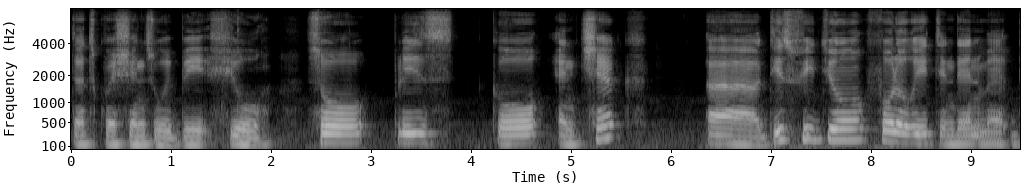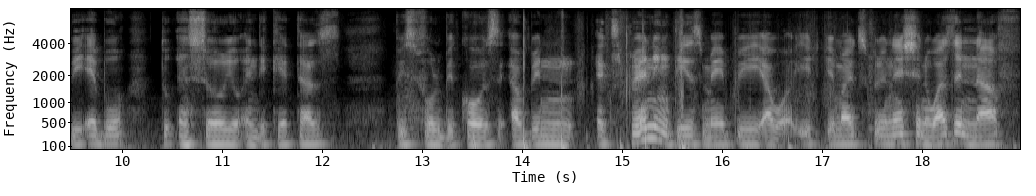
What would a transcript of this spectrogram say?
that questions will be few. So please go and check uh, this video follow it and then be able to ensure your indicators peaceful because I've been explaining this. Maybe our it, my explanation was enough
